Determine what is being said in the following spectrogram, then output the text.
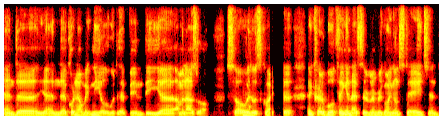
and uh, yeah, and uh, Cornell MacNeil would have been the uh, Amonasro. So mm-hmm. it was quite an incredible thing, and I still remember going on stage and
